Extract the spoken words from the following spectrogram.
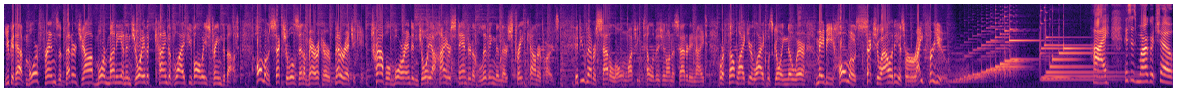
You could have more friends, a better job, more money, and enjoy the kind of life you've always dreamed about. Homosexuals in America are better educated, travel more, and enjoy a higher standard of living than their straight counterparts. If you've ever sat alone watching television on a Saturday night or felt like your life was going nowhere, maybe homosexuality is right for you. Hi, this is Margaret Cho,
